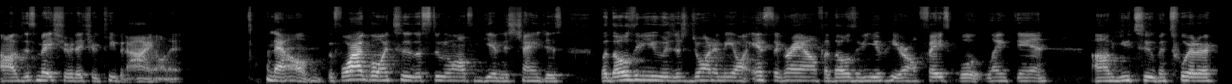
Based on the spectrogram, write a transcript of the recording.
Uh, just make sure that you're keeping an eye on it. Now, before I go into the student loan forgiveness changes, for those of you who are just joining me on Instagram, for those of you here on Facebook, LinkedIn, um, YouTube, and Twitter,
